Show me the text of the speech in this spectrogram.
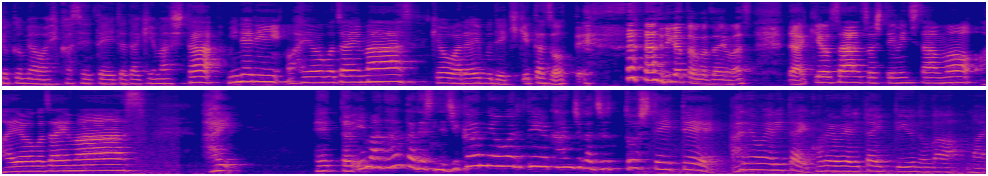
曲目を弾かせていただきました。ミネリン、おはようございます。今日はライブで聴けたぞって。ありがとうございます。で、秋代さん、そしてみちさんもおはようございます。はい。えっと、今なんかですね、時間に追われている感じがずっとしていて、あれをやりたい、これをやりたいっていうのが、まあ、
